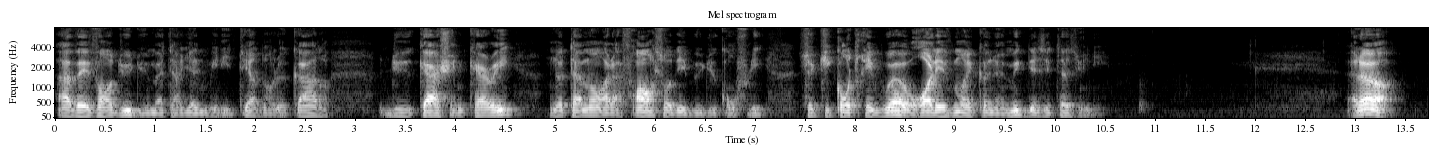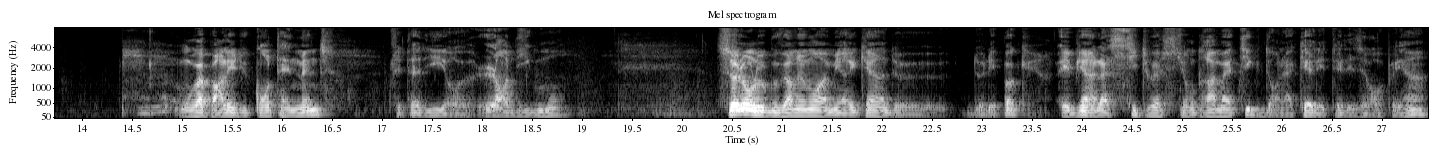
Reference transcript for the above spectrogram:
avait vendu du matériel militaire dans le cadre du cash and carry, notamment à la France au début du conflit, ce qui contribua au relèvement économique des États-Unis. Alors, on va parler du containment, c'est-à-dire euh, l'endiguement. Selon le gouvernement américain de, de l'époque, eh bien, la situation dramatique dans laquelle étaient les Européens,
